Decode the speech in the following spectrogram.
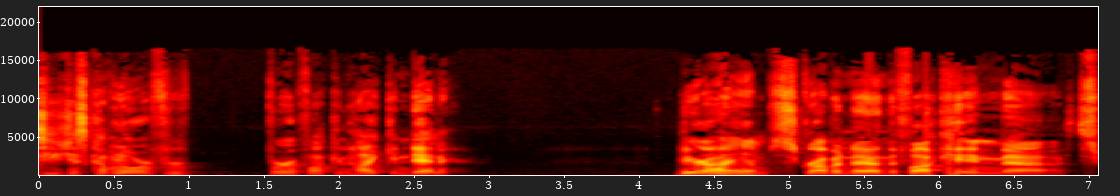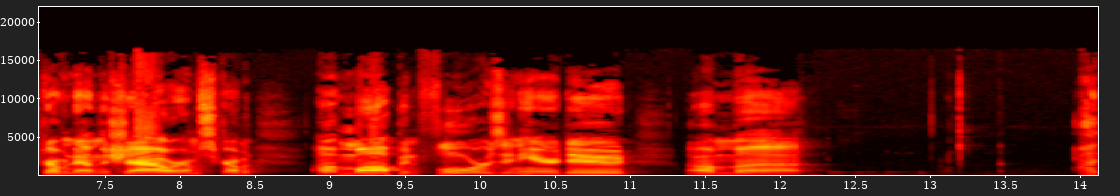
You just coming over for for a fucking hike and dinner? Here I am scrubbing down the fucking uh, scrubbing down the shower. I'm scrubbing. I'm mopping floors in here, dude. I'm uh. I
